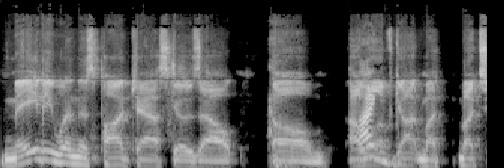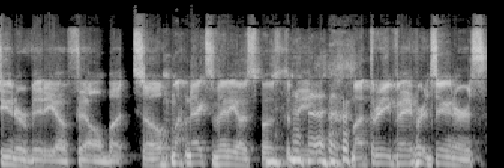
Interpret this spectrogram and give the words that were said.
maybe when this podcast goes out, um, I will have gotten my my tuner video film. But so my next video is supposed to be my three favorite tuners.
